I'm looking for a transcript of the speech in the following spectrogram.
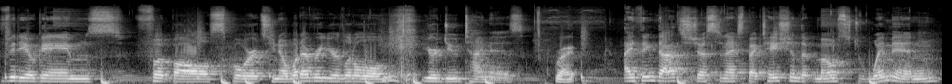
Video games, football, sports, you know, whatever your little your dude time is. Right. I think that's just an expectation that most women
